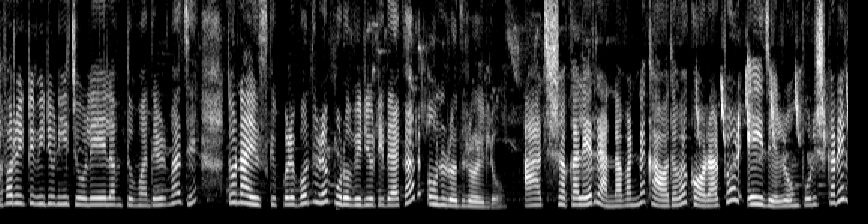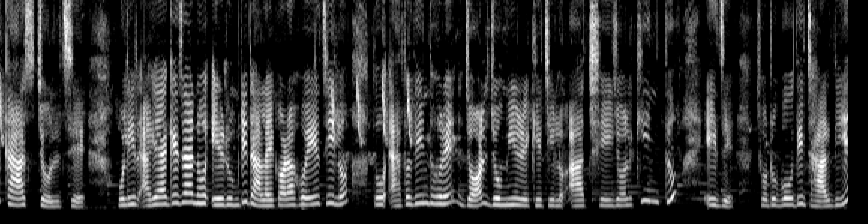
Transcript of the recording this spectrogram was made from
আবারও একটি ভিডিও নিয়ে চলে এলাম তোমাদের মাঝে। তো না স্কিপ করে বন্ধুরা, পুরো ভিডিওটি দেখার অনুরোধ রইল। আজ সকালের রান্নাবান্না খাওয়া দাওয়া করার পর এই যে রুম পরিষ্কারের কাজ চলছে। হোলির আগে আগে যেন এই রুমটি ঢালাই করা হয়েছিল। তো এতদিন ধরে জল জমিয়ে রেখেছিল। আজ সেই জল কিন্তু এই যে ছোট বৌদি ঝাড় দিয়ে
